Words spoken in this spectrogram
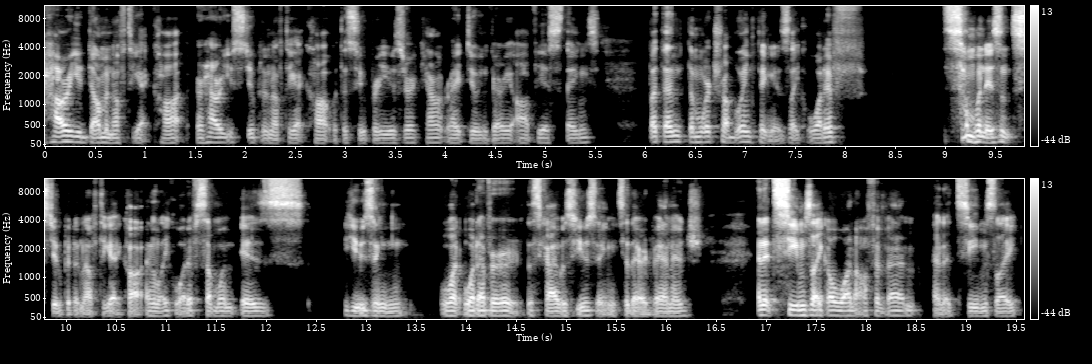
how are you dumb enough to get caught or how are you stupid enough to get caught with a super user account right? Doing very obvious things. But then the more troubling thing is like what if someone isn't stupid enough to get caught? And like what if someone is using what whatever this guy was using to their advantage? And it seems like a one-off event and it seems like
